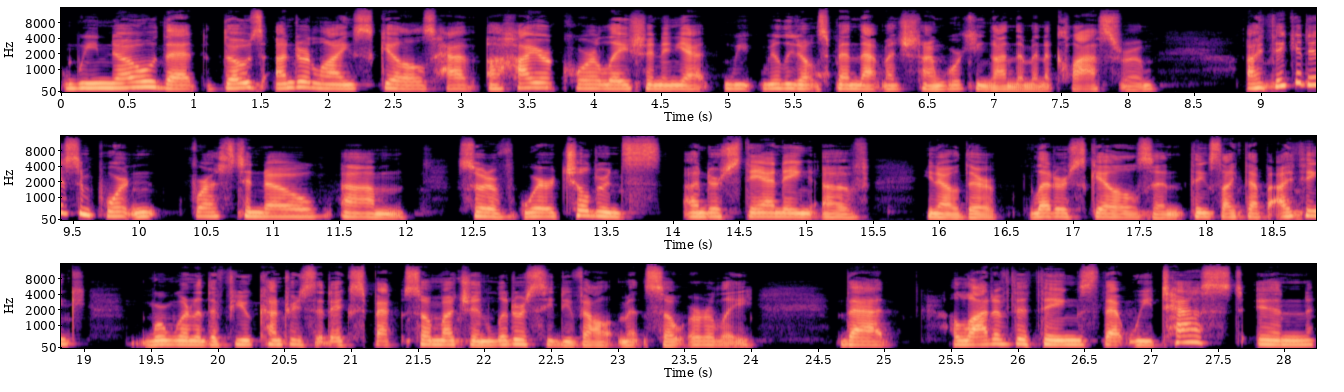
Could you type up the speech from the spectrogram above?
we know that those underlying skills have a higher correlation, and yet we really don't spend that much time working on them in a classroom. I think it is important for us to know um, sort of where children's understanding of, you know, their letter skills and things like that. But I think we're one of the few countries that expect so much in literacy development so early that a lot of the things that we test in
